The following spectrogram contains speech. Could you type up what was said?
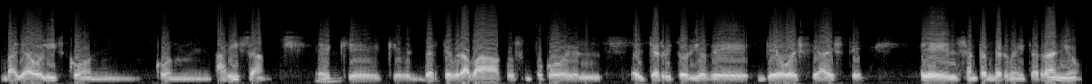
Valladolid con, con Ariza, eh, que, que vertebraba pues un poco el, el territorio de, de oeste a este el Santander Mediterráneo,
